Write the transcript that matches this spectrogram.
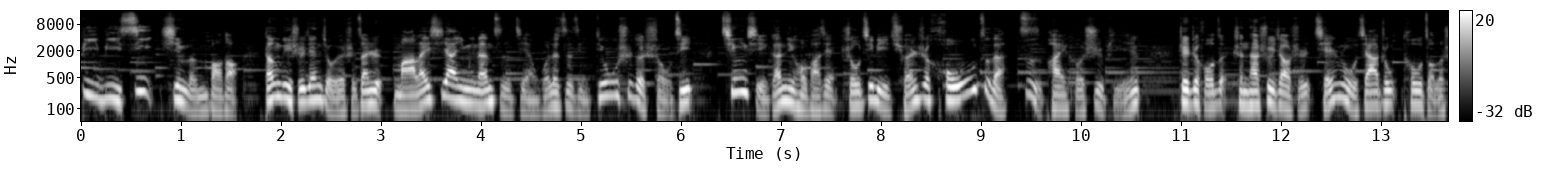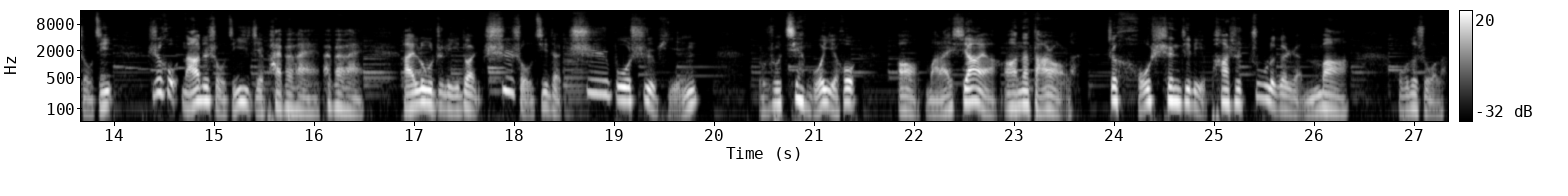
BBC 新闻报道，当地时间九月十三日，马来西亚一名男子捡回了自己丢失的手机，清洗干净后发现手机里全是猴子的自拍和视频。这只猴子趁他睡觉时潜入家中偷走了手机，之后拿着手机一直拍拍拍拍拍拍，还录制了一段吃手机的吃播视频。不是说建国以后。哦，马来西亚呀，啊，那打扰了。这猴身体里怕是住了个人吧？猴子说了，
